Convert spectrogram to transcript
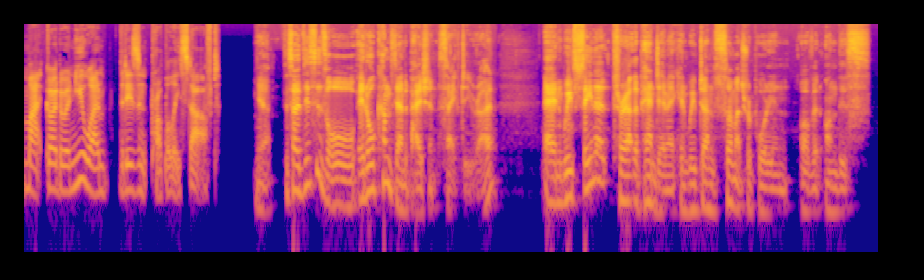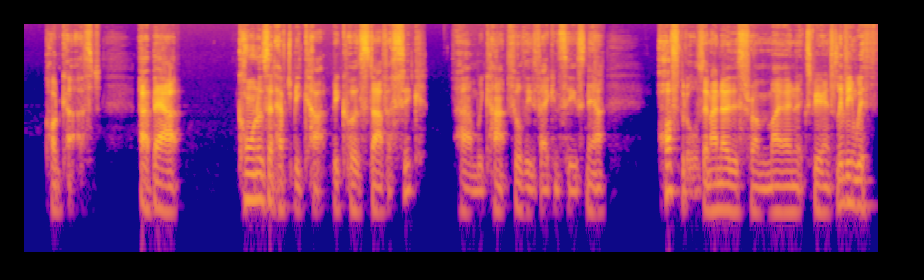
might go to a new one that isn't properly staffed? Yeah. So this is all, it all comes down to patient safety, right? And we've seen it throughout the pandemic, and we've done so much reporting of it on this podcast about corners that have to be cut because staff are sick. Um, we can't fill these vacancies. Now, hospitals, and I know this from my own experience living with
